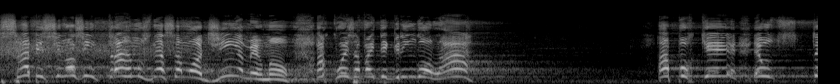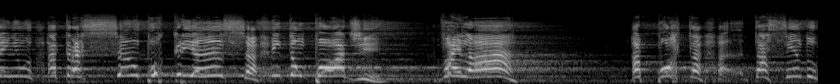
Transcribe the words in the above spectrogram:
Sabe, se nós entrarmos nessa modinha, meu irmão, a coisa vai degringolar. Ah, porque eu tenho atração por criança, então pode, vai lá. A porta está ah, sendo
